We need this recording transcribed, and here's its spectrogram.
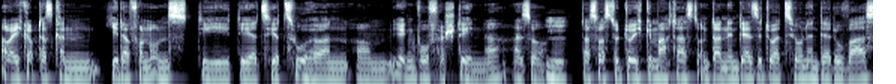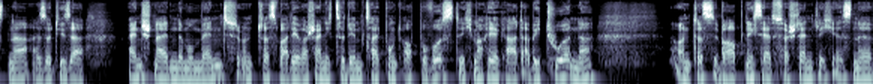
Aber ich glaube, das kann jeder von uns, die, die jetzt hier zuhören, ähm, irgendwo verstehen. Ne? Also mhm. das, was du durchgemacht hast und dann in der Situation, in der du warst, ne? also dieser einschneidende Moment, und das war dir wahrscheinlich zu dem Zeitpunkt auch bewusst, ich mache hier gerade Abitur, ne? Und das überhaupt nicht selbstverständlich ist, ne?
